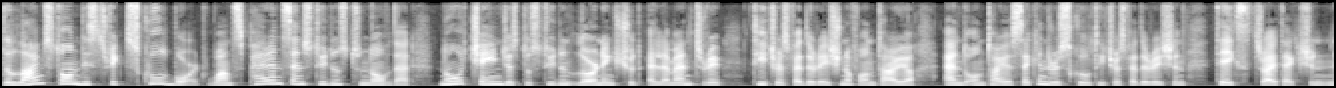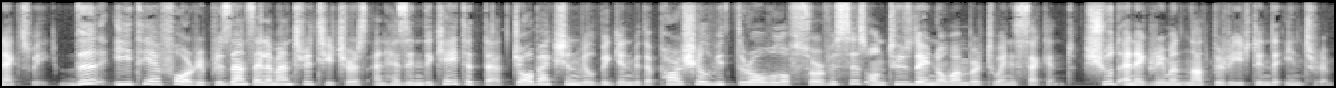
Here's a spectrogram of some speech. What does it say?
The Limestone District School Board wants parents and students to know that no changes to student learning should elementary Teachers Federation of Ontario and Ontario Secondary School Teachers Federation take strike action next week. The ETFO represents elementary teachers and has indicated that job action will begin with a partial withdrawal of services on Tuesday, November 22nd, should an agreement not be reached in the interim.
